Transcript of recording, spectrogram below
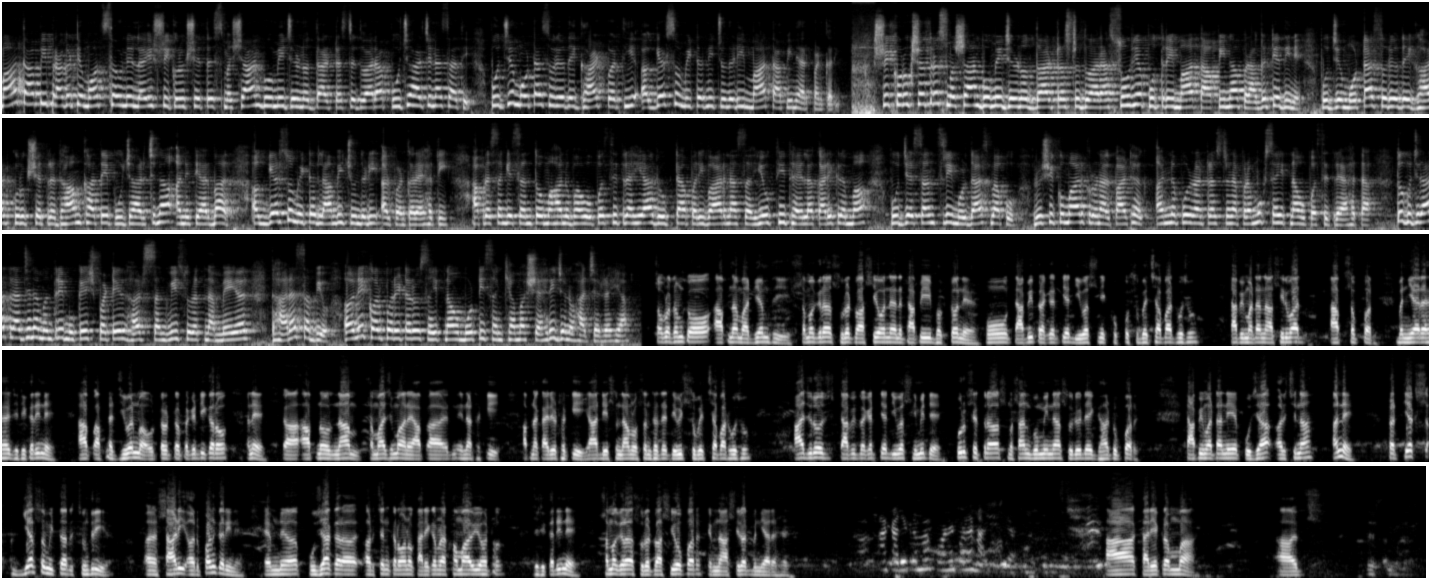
મા તાપી પ્રાગટ્ય મહોત્સવને લઈ શ્રી કુરુક્ષેત્ર સ્મશાન ભૂમિ જીર્ણોદ્ધાર ટ્રસ્ટ દ્વારા પૂજા અર્ચના સાથે પૂજ્ય મોટા સૂર્યોદય ઘાટ પરથી અગિયારસો મીટરની ચૂંદડી મા તાપીને અર્પણ કરી. શ્રી કુરુક્ષેત્ર સ્મશાન ભૂમિ જીર્ણોદ્ધાર ટ્રસ્ટ દ્વારા સૂર્યપુત્રી માં તાપીના પ્રાગટ્ય દિને પૂજ્ય મોટા સૂર્યોદય ઘાટ કુરુક્ષેત્ર ધામ ખાતે પૂજા અર્ચના અને ત્યારબાદ અગિયારસો મીટર લાંબી ચૂંદડી અર્પણ કરાઈ હતી. આ પ્રસંગે સંતો મહાનુભાવો ઉપસ્થિત રહ્યા. રૂપટા પરિવારના સહયોગથી થયેલા કાર્યક્રમમાં પૂજ્ય સંત શ્રી મુરદાસ બાપુ, ઋષિકુમાર કૃણાલ પાઠક, અન્નપૂર્ણા ટ્રસ્ટના પ્રમુખ સહિતના ઉપસ્થિત રહ્યા હતા. તો ગુજરાત રાજ્યના મંત્રી મુકેશ પટેલ, હર્ષ સંઘવી, સુરતના મેયર, ધારાસભ્યો અને કોર્પોરેટરો સહિતનાઓ મોટી સંખ્યામાં શહેરીજનો હાજર રહ્યા. સૌપ્રથમ તો આપના માધ્યમથી સમગ્ર સુરતવાસીઓને અને તાપી ભક્તોને હું તાપી પ્રાગટ્ય દિવસની ખૂબ ખૂબ શુભેચ્છા પાઠવું છું. તાપી માતાના આશીર્વાદ આપ સબ પર બન્યા રહે, જેથી કરીને આપ આપના જીવનમાં ઉત્તરોત્તર પ્રગતિ કરો અને આપનું નામ સમાજમાં અને એના થકી, આપના કાર્યો થકી આ દેશનું નામ રોશન થશે તેવી જ શુભેચ્છા પાઠવું છું. આજ રોજ તાપી પ્રગત્ય દિવસ નિમિત્તે કુરુક્ષેત્ર સ્મશાન ભૂમિના સૂર્યોદય ઘાટ ઉપર તાપી માતાની પૂજા અર્ચના અને પ્રત્યક્ષ અગિયારસો મીટર ચુંદરી અ, સાડી અર્પણ કરીને એમને પૂજા અર્ચન કરવાનો કાર્યક્રમ રાખવામાં આવ્યો હતો જેથી કરીને સમગ્ર સુરતવાસીઓ પર એમના આશીર્વાદ બન્યા રહે. આ કાર્યક્રમમાં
